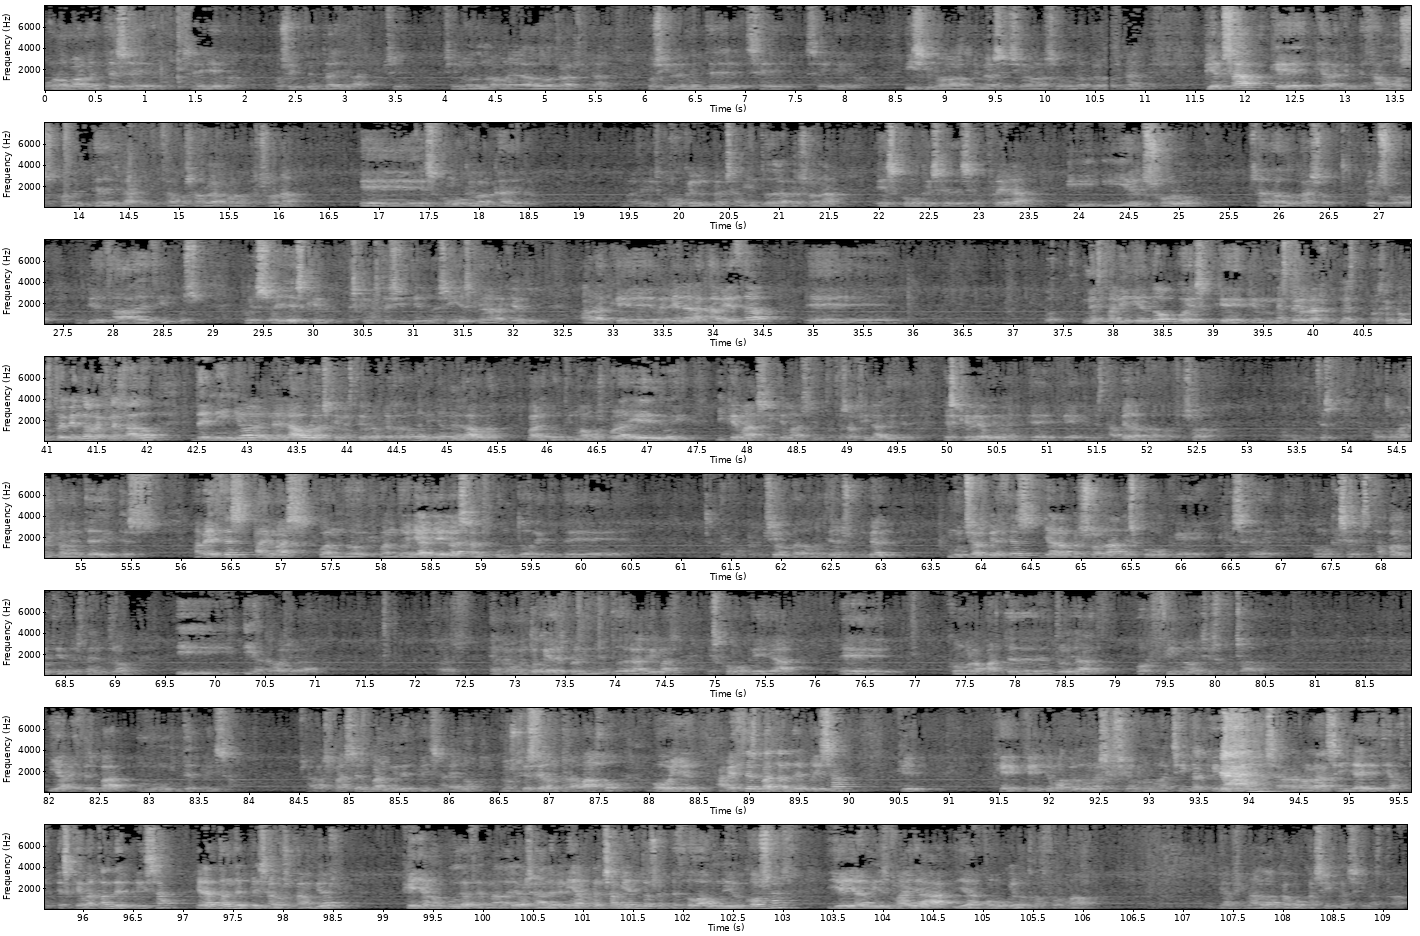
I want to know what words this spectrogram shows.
O normalmente se, se llega. O se intenta llegar, sí. Si no de una manera u otra, al final posiblemente se, se llega. Y si no a la primera sesión, a la segunda, pero al final. Piensa que, que a la que empezamos con el test, a la que empezamos a hablar con la persona, eh, es como que va en cadena. ¿vale? Es como que el pensamiento de la persona es como que se desenfrena y, y él solo se ha dado caso, él solo empieza a decir, pues, pues oye, es que, es que me estoy sintiendo así, es que ahora que, ahora que me viene a la cabeza, eh, me está viniendo, pues, que, me estoy, por ejemplo, me estoy viendo reflejado de niño en el aula, es que me estoy reflejando de niño en el aula. Vale, continuamos por ahí y digo, ¿y, qué más? ¿Y qué más? Y entonces al final dice, es que veo que me, que- me está pegando la profesora. Entonces, automáticamente es... A veces, además, cuando, cuando ya llegas al punto de, comprensión, cada uno tiene su nivel, muchas veces ya la persona es como que, se, como que se destapa lo que tienes dentro y, y acabas llorando. En el momento que hay desprendimiento de lágrimas, es como que ya, eh, como la parte de dentro ya por fin lo habéis escuchado. Y a veces va muy deprisa. O sea, las fases van muy deprisa, ¿eh? no, no es que sea un trabajo, oye, a veces va tan deprisa que, que, yo me acuerdo de una sesión con una chica que se agarró a la silla y decía, es que va tan deprisa, eran tan deprisa los cambios que ya no pude hacer nada yo. O sea, le venían pensamientos, empezó a unir cosas y ella misma ya, ya como que lo transformaba. Y al final acabó casi, casi hasta,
